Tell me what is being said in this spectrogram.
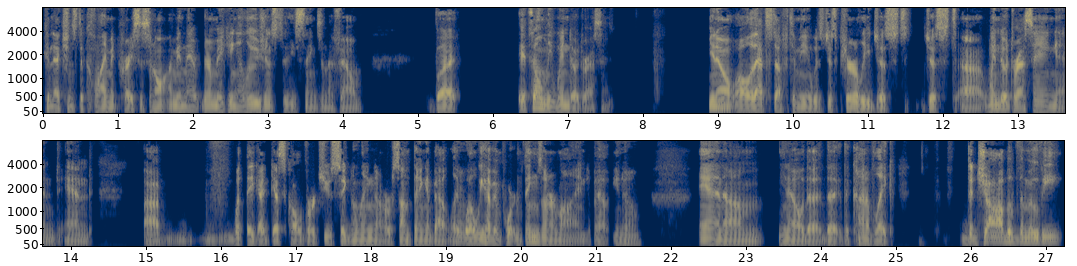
connections to climate crisis and all. I mean they're they're making allusions to these things in the film. But it's only window dressing you know all of that stuff to me was just purely just just uh window dressing and and uh what they i guess call virtue signaling or something about like Hmm. well we have important things on our mind about you know and um you know the the the kind of like the job of the movie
